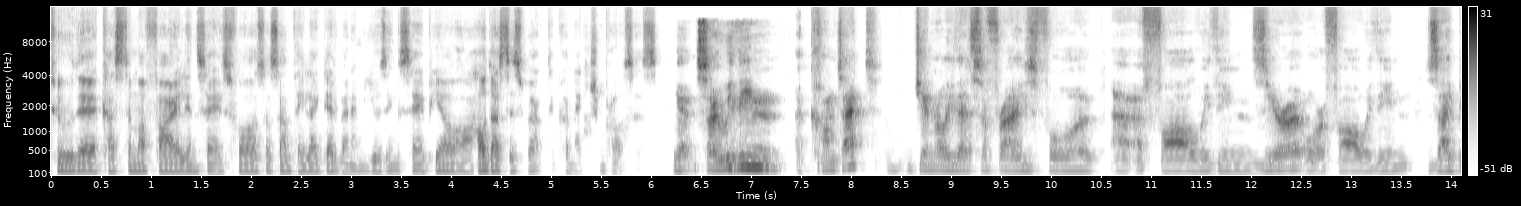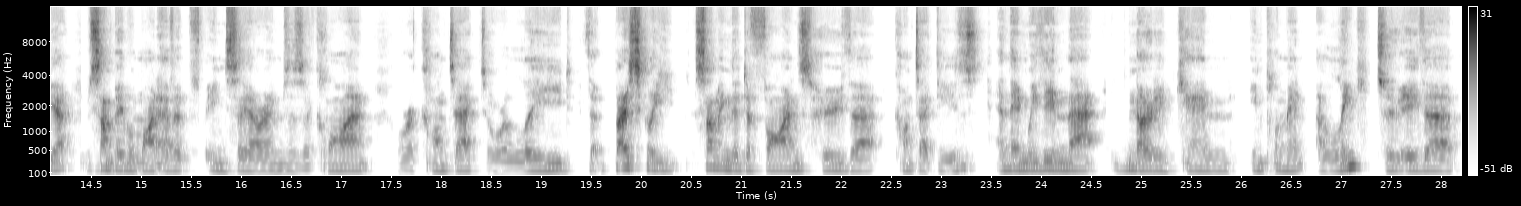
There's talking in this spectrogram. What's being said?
to the customer file in Salesforce or something like that when I'm using Zapier? Or how does this work, the connection process? Yeah, so within a contact, generally that's a phrase for a, file within Xero or a file within Zapier. Some people might have it in CRMs as a client or a contact or a lead that basically something that defines who that contact is. And then within that Notud can implement a link to either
